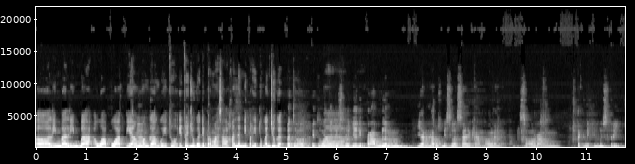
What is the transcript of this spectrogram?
uh, limbah-limbah, uap-uap yang ya. mengganggu itu itu juga dipermasalahkan dan diperhitungkan juga. Betul. Itu Wah. itu justru jadi problem yang harus diselesaikan oleh seorang teknik industri.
